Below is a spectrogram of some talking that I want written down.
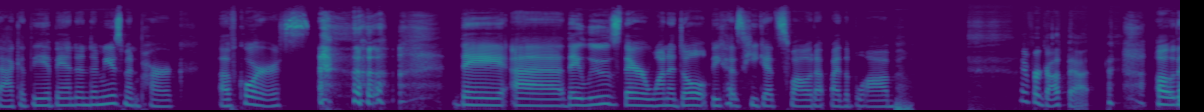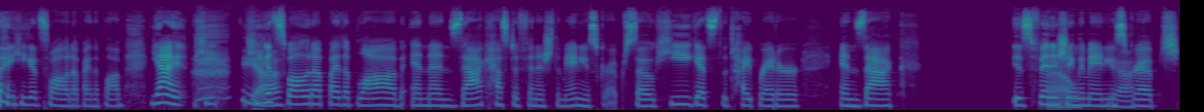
back at the abandoned amusement park, of course. they uh they lose their one adult because he gets swallowed up by the blob. I forgot that. Oh, that he gets swallowed up by the blob. Yeah, he he Yeah. gets swallowed up by the blob, and then Zach has to finish the manuscript. So he gets the typewriter, and Zach is finishing Oh, the yeah. manuscript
